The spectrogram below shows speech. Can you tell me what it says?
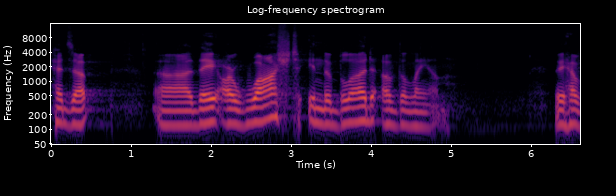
heads up, uh, they are washed in the blood of the Lamb. They have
